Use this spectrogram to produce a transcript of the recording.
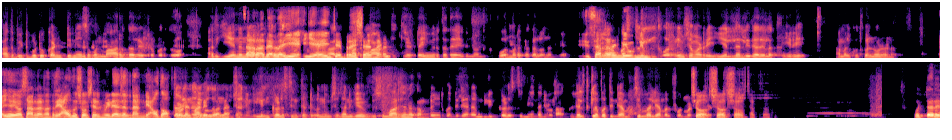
ಅದ್ ಬಿಟ್ಬಿಟ್ಟು ಕಂಟಿನ್ಯೂಸ್ ಒಂದು ಮಾರದ ಲೆಟರ್ ಬರ್ದು ಅದಕ್ಕೆ ಏನೇನೋ ಸರ್ ಅದೆಲ್ಲ ಎ ಜನರೇಷನ್ ಟೈಮ್ ಇರ್ತದೆ ಇದನ್ನೊಂದು ಫೋನ್ ಮಾಡಕ್ಕಾಗಲ್ಲ ನನಗೆ? ಸರ್ ನನಗೆ ನೀವು ನಿಮ್ ಒಂದ್ ನಿಮಿಷ ಮಾಡ್ರಿ. ಎಲ್ಲೆಲ್ಲಿದೆ ಅದೆಲ್ಲ ತೆಗೀರಿ. ಆಮೇಲೆ ಕುತ್ಕೊಂಡು ನೋಡೋಣ. ಅಯ್ಯೋ ಸರ್ ನನ್ನ ಹತ್ರ ಯಾವ್ದು ಸೋಷಿಯಲ್ ಮೀಡಿಯಾದಲ್ಲಿ ನಾನು ಯಾವ್ದು ಅಪ್ಲೋಡ್ ಮಾಡಿಲ್ವಲ್ಲ ನಿಮ್ಗೆ ಲಿಂಕ್ ಕಳಿಸ್ತೀನಿ ತಡಿ ಒಂದ್ ನಿಮಿಷ. ನನಗೆ ಸುಮಾರು ಜನ ಕಂಪ್ಲೇಂಟ್ ಬಂದಿದೆ ನಾನು ಲಿಂಕ್ ಕಳಿಸ್ತೀನಿ. ನಾನು ಇವಾಗ ಹೆಲ್ತ್ ಕ್ಲಬ್ ಬರ್ತೀನಿ ಆಮೇಲೆ ಜಿಮ್ ಅಲ್ಲಿ ಆಮೇಲೆ ಫೋನ್ ಶೋರ್ ಮಾಡ್ತೀನಿ ಶೋರ್ ಶೋರ್ ಸರ್ ಒಟ್ಟಾರೆ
